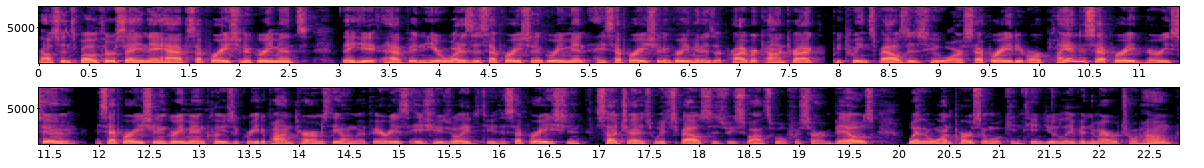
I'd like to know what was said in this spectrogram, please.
Now, since both are saying they have separation agreements, they have in here what is a separation agreement? A separation agreement is a private contract between spouses who are separated or plan to separate very soon. A separation agreement includes agreed upon terms dealing with various issues related to the separation, such as which spouse is responsible for certain bills, whether one person will continue to live in the marital home,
